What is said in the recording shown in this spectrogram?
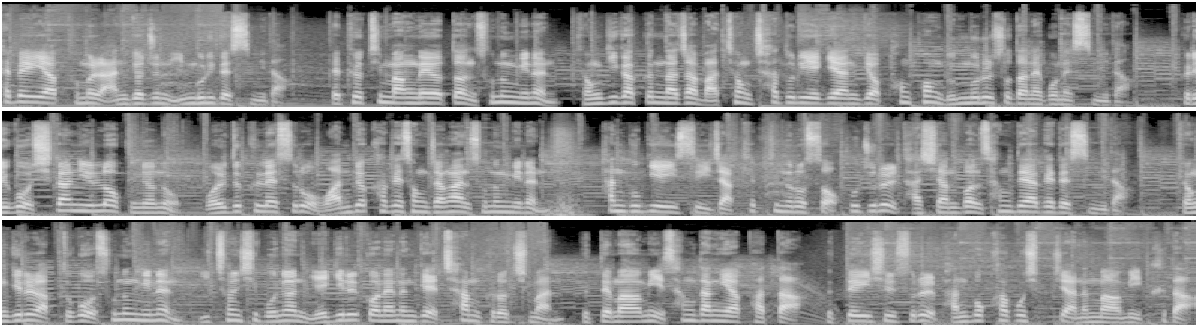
패배의 아픔을 안겨준 인물이 됐습니다. 대표팀 막내였던 손흥민은 경기가 끝나자 맏형 차두리에게 안겨 펑펑 눈물을 쏟아내곤 했습니다. 그리고 시간이 흘러 9년 후 월드클래스로 완벽하게 성장한 손흥민은 한국의 에이스이자 캡틴으로서 호주를 다시 한번 상대하게 됐습니다. 경기를 앞두고 손흥민은 2015년 얘기를 꺼내는 게 참 그렇지만 그때 마음이 상당히 아팠다. 그때의 실수를 반복하고 싶지 않은 마음이 크다.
